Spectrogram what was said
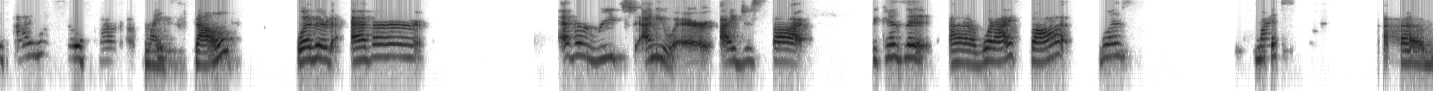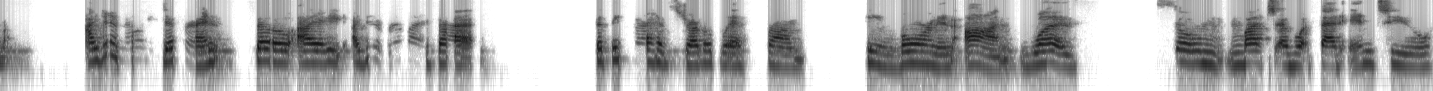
it. I was so proud of myself, whether it ever ever reached anywhere. I just thought because it uh, what I thought was my um, I didn't know any different. So I I didn't realize that the thing that I had struggled with from being born and on was so much of what fed into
